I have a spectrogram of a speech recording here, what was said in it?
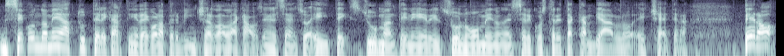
secondo me ha tutte le carte in regola per vincerla la causa, nel senso, e takes two mantenere il suo nome, non essere costretto a cambiarlo, eccetera. Però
